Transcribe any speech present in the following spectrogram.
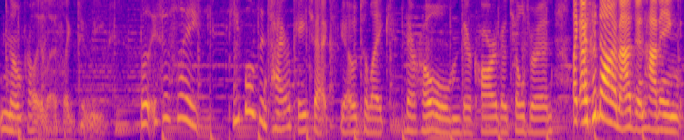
no, probably less, like two weeks. But it's just like people's entire paychecks go to like their home, their car, their children. Like I could not imagine having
